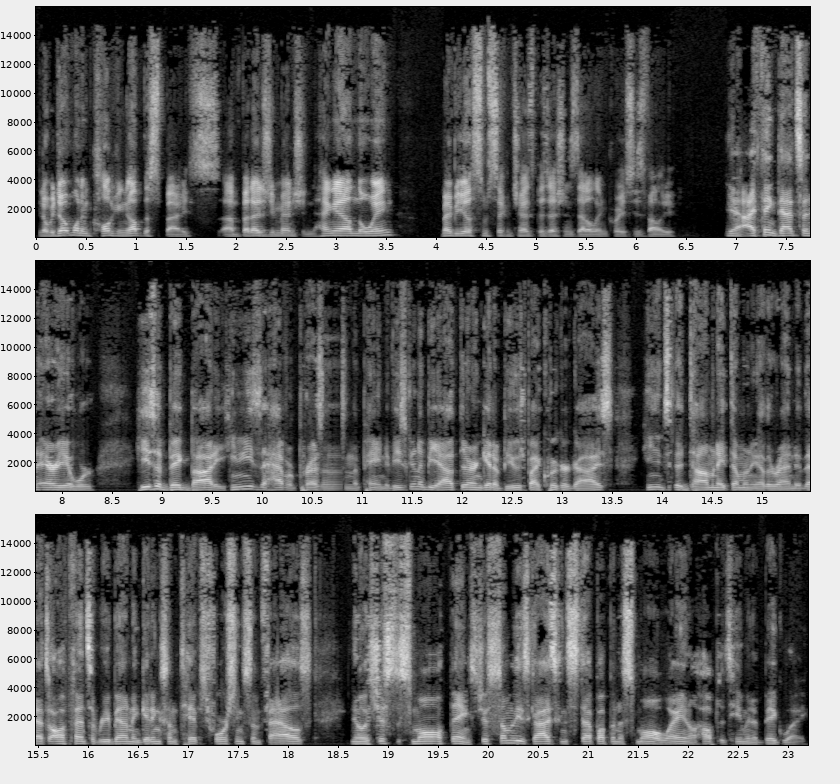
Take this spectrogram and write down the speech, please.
you know we don't want him clogging up the space. Um, but as you mentioned, hang out on the wing, maybe get some second chance possessions. That'll increase his value. Yeah, I think that's an area where he's a big body. He needs to have a presence in the paint. If he's going to be out there and get abused by quicker guys, he needs to dominate them on the other end. If that's offensive rebound and getting some tips, forcing some fouls, you know, it's just the small things. Just some of these guys can step up in a small way and it'll help the team in a big way.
